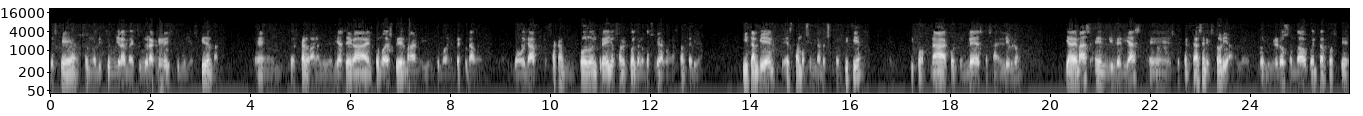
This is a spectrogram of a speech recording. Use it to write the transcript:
es que nosotros nos distribuye la misma distribuidora que Spider-Man. Eh, entonces, claro, a las librerías llega el tomo de Spider-Man y el tomo del empecinado. Luego ya pues, sacan todo entre ellos a ver cuál de los dos se queda con la estantería. Y también estamos en grandes superficie, tipo FNAC, Corte Inglés, Casa del Libro, y además en librerías eh, especializadas en historia. Los, libreros se han dado cuenta pues que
